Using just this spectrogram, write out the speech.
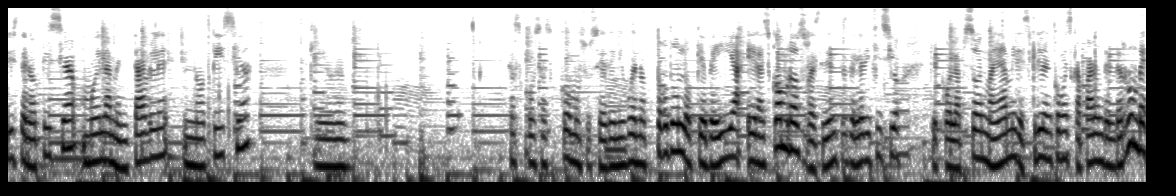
Triste noticia, muy lamentable noticia que estas cosas cómo suceden y bueno, todo lo que veía era escombros, residentes del edificio que colapsó en Miami describen cómo escaparon del derrumbe,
